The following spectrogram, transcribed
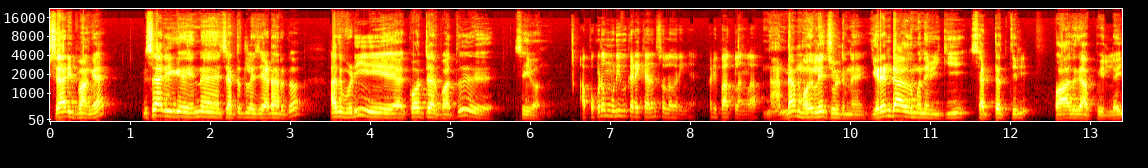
விசாரிப்பாங்க. விசாரிக்க என்ன சட்டத்தில் இடம் இருக்கோ அதுபடி கோர்ட்டார் பார்த்து செய்வாங்க. அப்போ கூட முடிவு கிடைக்காதுன்னு சொல்ல வரீங்க. அப்படி பார்க்கலாங்களா? நான் தான் முதல்லே சொல்லிட்டேனே இரண்டாவது மனைவிக்கு சட்டத்தில் பாதுகாப்பு இல்லை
